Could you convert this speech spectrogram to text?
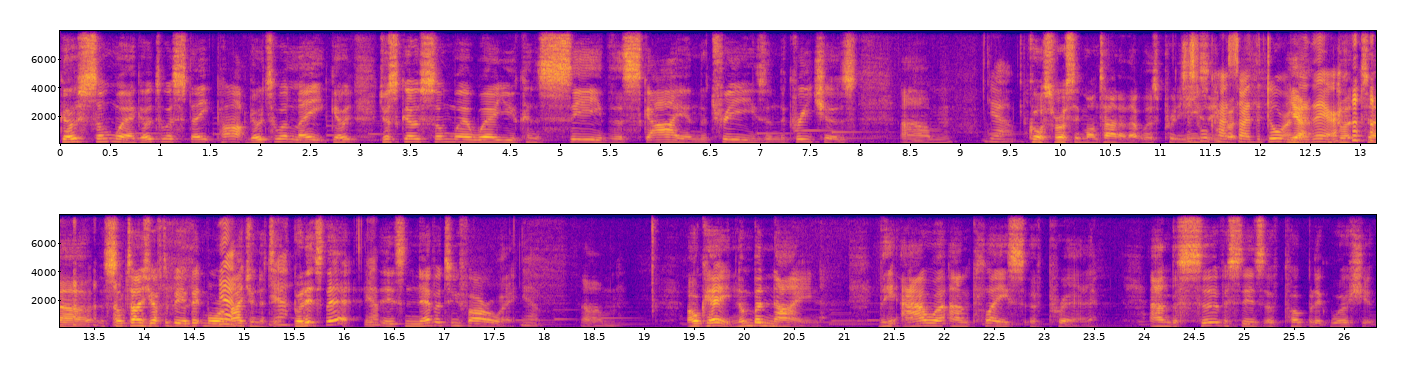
go somewhere, go to a state park, go to a lake, go, just go somewhere where you can see the sky and the trees and the creatures. Um, Yeah. of course, for us in Montana, that was pretty Just easy. walk but- outside the door and yeah, they're there. but uh, sometimes you have to be a bit more Yeah, imaginative. yeah. But it's there. It- it's never too far away. yeah. Um, okay, number nine, the hour and place of prayer and the services of public worship.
